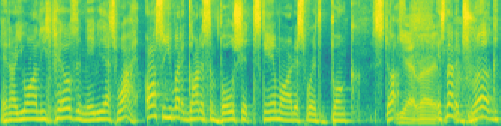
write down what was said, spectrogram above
And are you on these pills? And maybe that's why. Also, you might have gone to some bullshit scam artist where it's bunk stuff. Yeah, right. It's not a drug,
